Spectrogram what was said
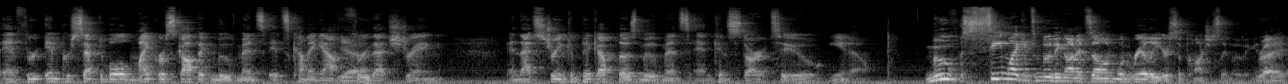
and through imperceptible microscopic movements, it's coming out Yeah. through that string. And that string can pick up those movements and can start to, you know, move, seem like it's moving on its own when really you're subconsciously moving it. Right.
